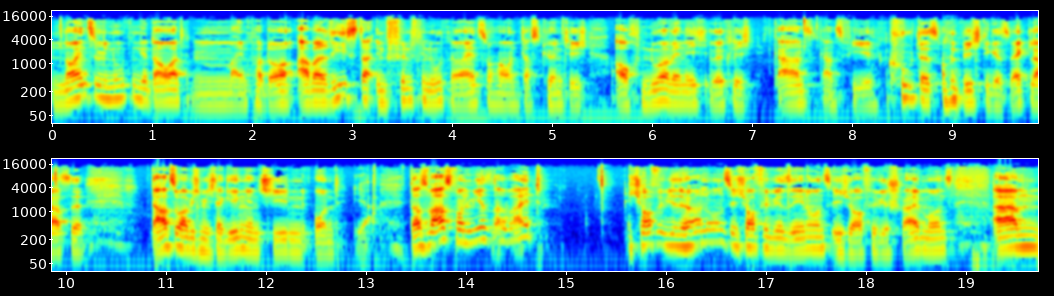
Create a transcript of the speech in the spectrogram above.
19 Minuten gedauert, mein Pardon, aber Riester in 5 Minuten reinzuhauen, das könnte ich auch nur, wenn ich wirklich ganz, ganz viel Gutes und Wichtiges weglasse. Dazu habe ich mich dagegen entschieden und ja, das war's von mir soweit. Ich hoffe, wir hören uns. Ich hoffe, wir sehen uns. Ich hoffe, wir schreiben uns. Ähm,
